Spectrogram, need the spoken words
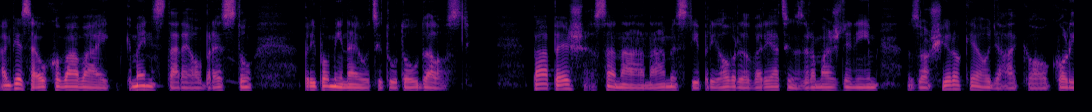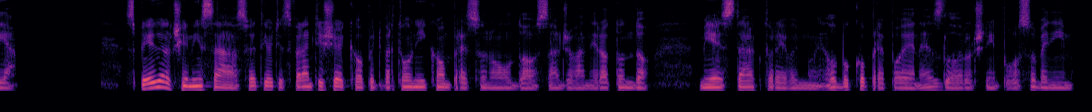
a kde sa uchováva aj kmeň starého Brestu, pripomínajúci túto udalosť. Pápež sa na námestí prihovoril veriacim zhromaždením zo širokého ďalekého okolia. Z Piedrčiny sa svätý otec František opäť vrtulníkom presunul do San Giovanni Rotondo, miesta, ktoré veľmi hlboko prepojené s dlhoročným pôsobením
